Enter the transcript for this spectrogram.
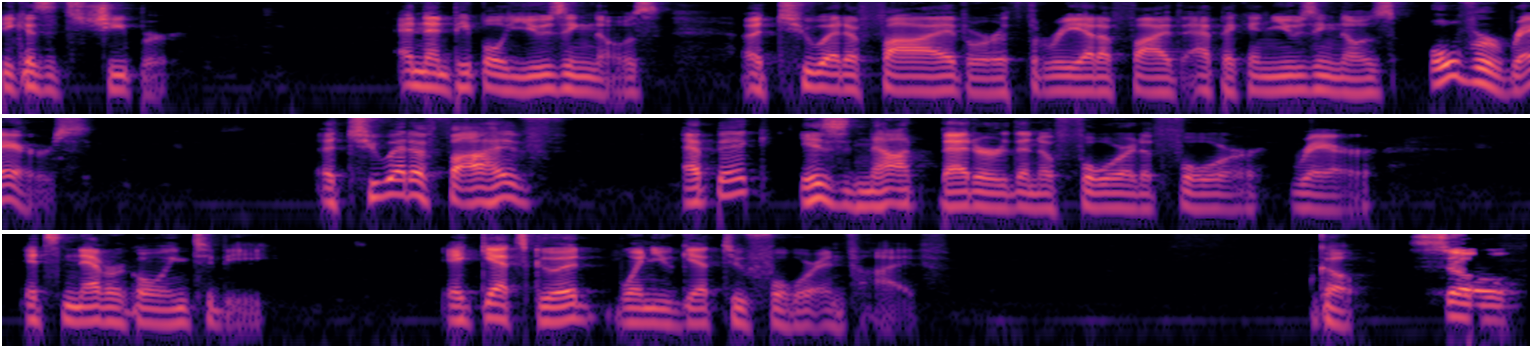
because it's cheaper. And then people using those a two out of five or a three out of five epic and using those over rares a two out of five epic is not better than a four out of four rare. It's never going to be. It gets good when you get to four and five. Go. So,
